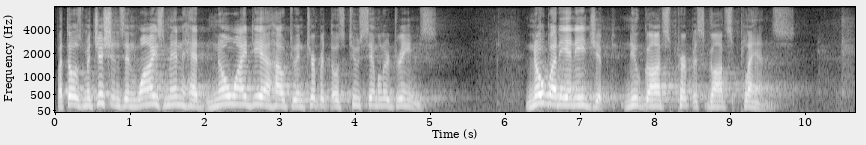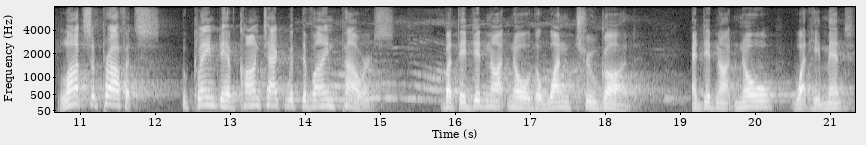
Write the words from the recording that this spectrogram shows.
But those magicians and wise men had no idea how to interpret those two similar dreams. Nobody in Egypt knew God's purpose, God's plans. Lots of prophets who claimed to have contact with divine powers, but they did not know the one true God and did not know what he meant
